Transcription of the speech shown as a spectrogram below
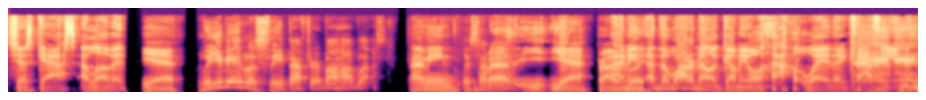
just gas. I love it. Yeah. Will you be able to sleep after a Baja Blast I mean, this time? well, of y- year? yeah, probably. I mean, uh, the watermelon gummy will outweigh the caffeine.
